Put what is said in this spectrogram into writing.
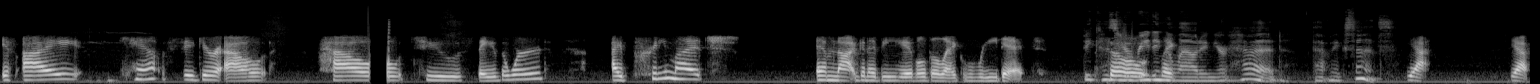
if I can't figure out how to say the word, I pretty much am not going to be able to like read it. Because so, you're reading like, aloud in your head. That makes sense. Yeah. Yeah.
